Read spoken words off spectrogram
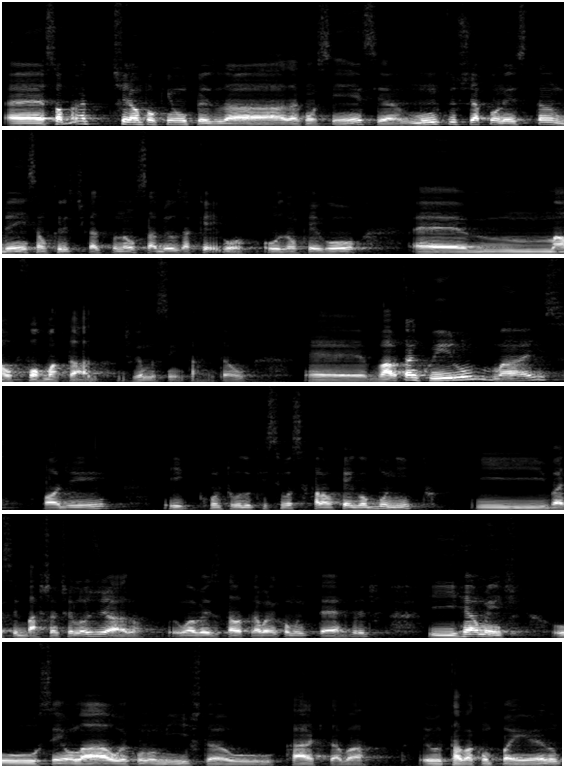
É, só para tirar um pouquinho o peso da, da, consciência, muitos japoneses também são criticados por não saber usar Keigo. Usam Keigo é, mal formatado, digamos assim, tá? Então, é, vá tranquilo, mas pode ir e com tudo que se você falar um Keigo bonito e vai ser bastante elogiado. Uma vez eu estava trabalhando como intérprete e realmente o senhor lá, o economista, o cara que estava eu estava acompanhando,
